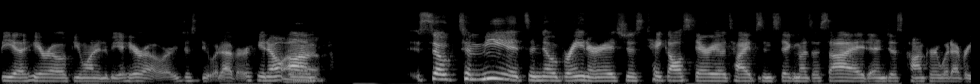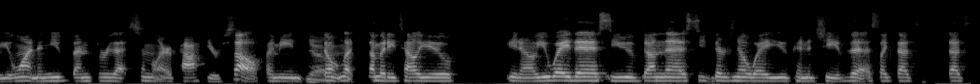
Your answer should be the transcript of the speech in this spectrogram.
be a hero if you wanted to be a hero or just do whatever you know Yeah. um so to me it's a no-brainer it's just take all stereotypes and stigmas aside and just conquer whatever you want and you've been through that similar path yourself i mean Yeah. don't let somebody tell you you know you weigh this you've done this you, there's no way you can achieve this like that's that's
